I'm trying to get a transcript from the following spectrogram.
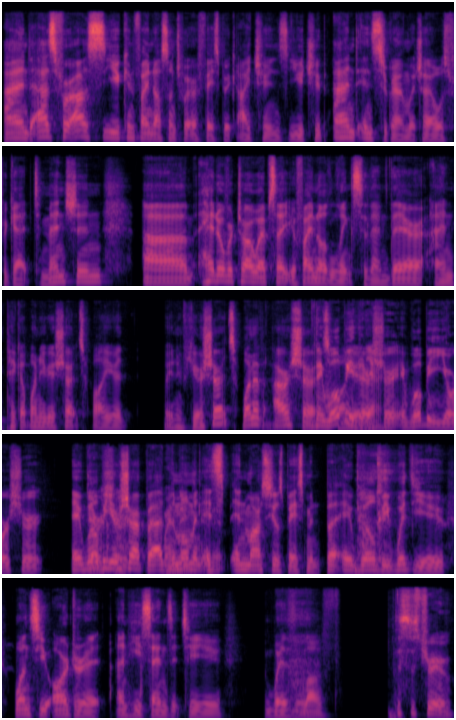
and as for us, you can find us on Twitter, Facebook, iTunes, YouTube, and Instagram, which I always forget to mention. Um, head over to our website. You'll find all the links to them there and pick up one of your shirts while you're one of your shirts, one of our shirts. They will be their there. shirt. It will be your shirt. It will be your shirt, but at the moment it's it. in Marcio's basement. But it will be with you once you order it and he sends it to you with love. This is true.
